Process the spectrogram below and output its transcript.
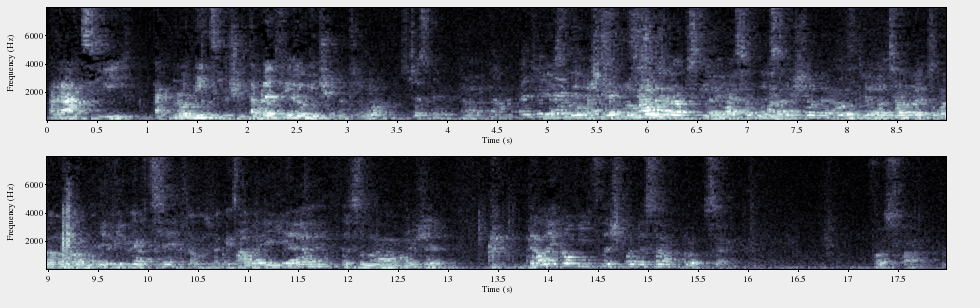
prací, tak pro mící, čili tabletky do míček například. No, přesně. No, takže Jestli ještě celoevropský, já jsem neslyšel jako kvantifikaci, ale je známo, že daleko víc než 50% fosfátu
